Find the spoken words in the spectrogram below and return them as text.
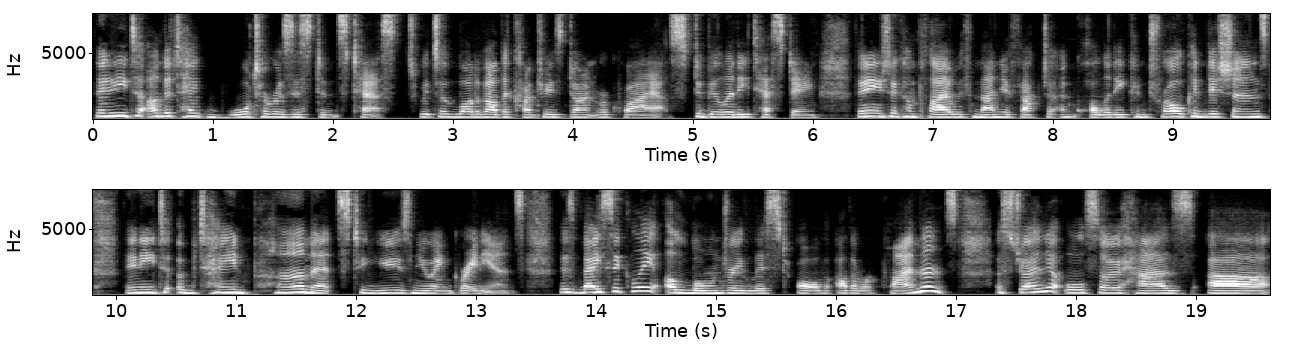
They need to undertake water resistance tests, which a lot of other countries don't require, stability testing. They need to comply with manufacture and quality control conditions. They need to obtain permits to use new ingredients. There's basically a laundry list of other requirements. Australia also has, uh,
